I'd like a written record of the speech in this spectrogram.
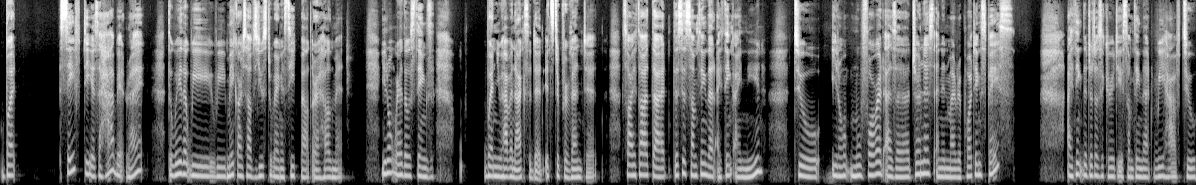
But safety is a habit, right? The way that we, we make ourselves used to wearing a seatbelt or a helmet. You don't wear those things when you have an accident. It's to prevent it. So I thought that this is something that I think I need to, you know, move forward as a journalist and in my reporting space. I think digital security is something that we have to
